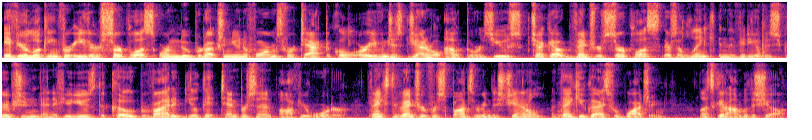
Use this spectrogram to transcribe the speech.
If you're looking for either surplus or new production uniforms for tactical or even just general outdoors use, check out Venture Surplus. There's a link in the video description, and if you use the code provided, you'll get 10% off your order. Thanks to Venture for sponsoring this channel, and thank you guys for watching. Let's get on with the show.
